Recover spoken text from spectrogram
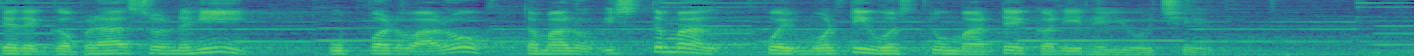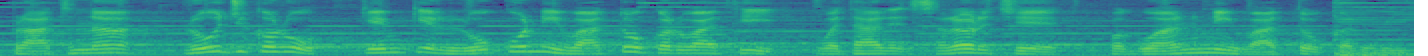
ત્યારે ગભરાશો નહીં. ઉપરવાળો તમારો ઇસ્તેમાલ કોઈ મોટી વસ્તુ માટે કરી રહ્યો છે. પ્રાર્થના રોજ કરો, કેમ કે લોકોની વાતો કરવાથી વધારે સરળ છે ભગવાનની વાતો કરવી.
